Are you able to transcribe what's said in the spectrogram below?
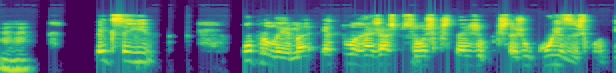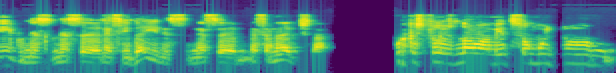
Uhum. Tem que sair. O problema é tu arranjar as pessoas que estejam, que estejam coesas contigo nesse, nessa, nessa ideia, nesse, nessa, nessa maneira de estar. Porque as pessoas normalmente são muito.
